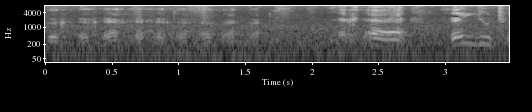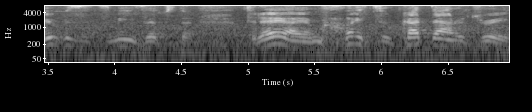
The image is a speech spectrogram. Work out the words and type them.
hey YouTubers, it's me, Zipster. Today I am going to cut down a tree.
